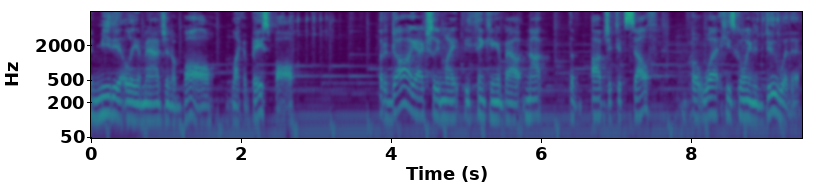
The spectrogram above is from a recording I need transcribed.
immediately imagine a ball like a baseball, but a dog actually might be thinking about not the object itself, but what he's going to do with it.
